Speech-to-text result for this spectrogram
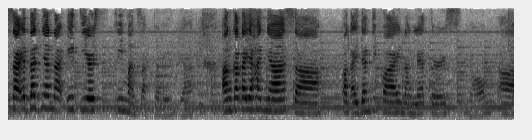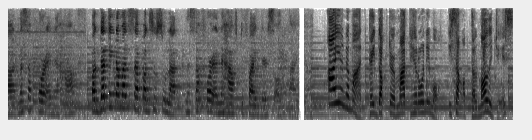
Sa edad niya na 8 years, 3 months actually, yeah, ang kakayahan niya sa pag-identify ng letters, no, ah, nasa 4 and a half. Pagdating naman sa pagsusulat, nasa 4 and a half to 5 years old tayo. Ayon naman kay Dr. Matt Geronimo, isang ophthalmologist,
